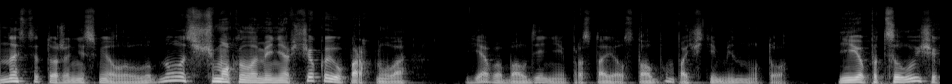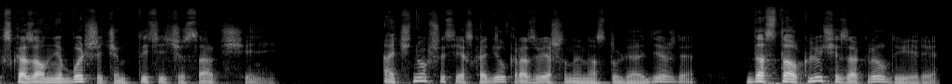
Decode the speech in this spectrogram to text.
Настя тоже не смело улыбнулась, чмокнула меня в щеку и упорхнула. Я в обалдении простоял столбом почти минуту. Ее поцелуйщик сказал мне больше, чем тысяча сообщений. Очнувшись, я сходил к развешанной на стуле одежде, достал ключ и закрыл двери.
